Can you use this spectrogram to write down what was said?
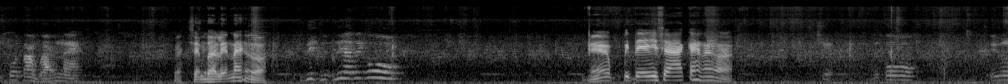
iku tambah neh. Sing balik neh kok. Lihat iku. Ya pitik isih akeh nang kok. Iku iku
